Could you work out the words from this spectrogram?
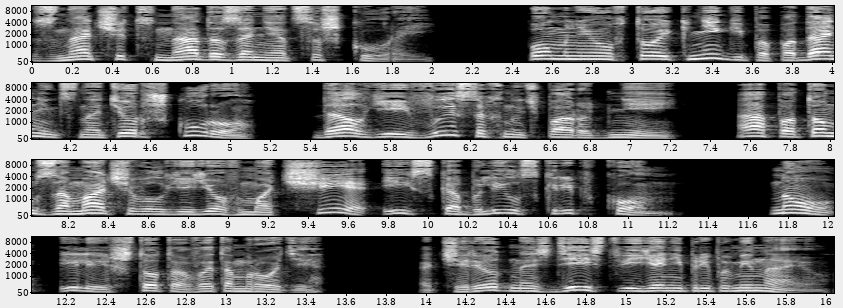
Значит, надо заняться шкурой. Помню, в той книге попаданец натер шкуру, дал ей высохнуть пару дней а потом замачивал ее в моче и скоблил скребком. Ну, или что-то в этом роде. Очередность действий я не припоминаю.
